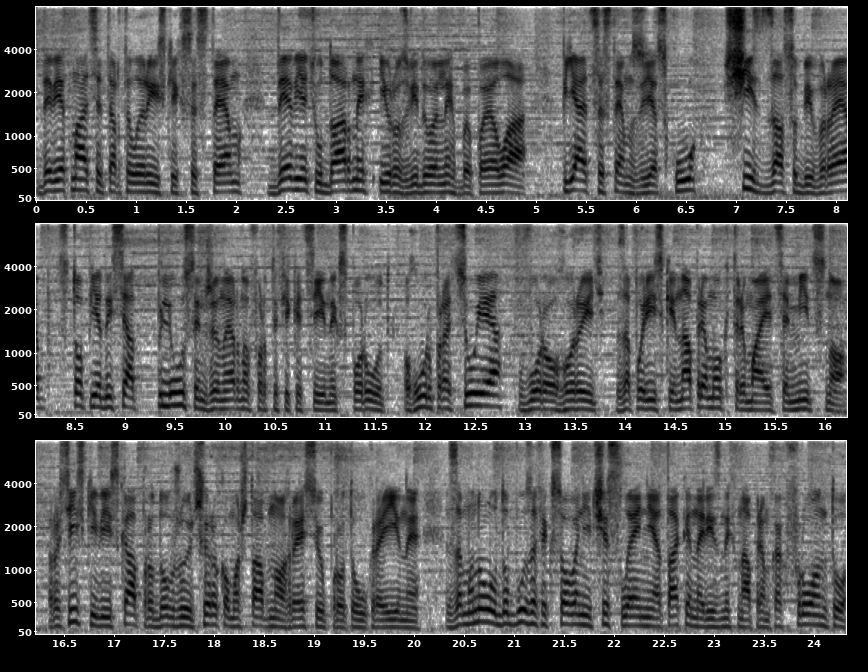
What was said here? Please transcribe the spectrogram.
19 артилерійських систем, 9 ударних і розвідувальних БПЛА, 5 систем зв'язку, 6 засобів РЕБ, 150 плюс інженерно-фортифікаційних споруд. ГУР працює, ворог горить. Запорізький напрямок тримається міцно. Російські війська продовжують широкомасштабну агресію проти України. За минулу добу зафіксовані численні атаки на різних напрямках фронту.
